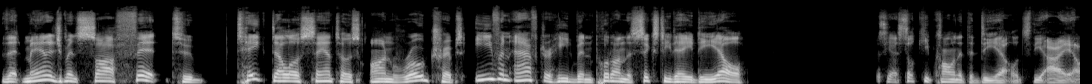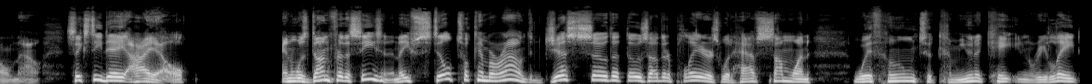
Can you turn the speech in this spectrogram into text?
that management saw fit to take De Los Santos on road trips even after he'd been put on the 60 day DL see, I still keep calling it the DL. It's the IL now. 60 day IL and was done for the season. And they still took him around just so that those other players would have someone with whom to communicate and relate,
